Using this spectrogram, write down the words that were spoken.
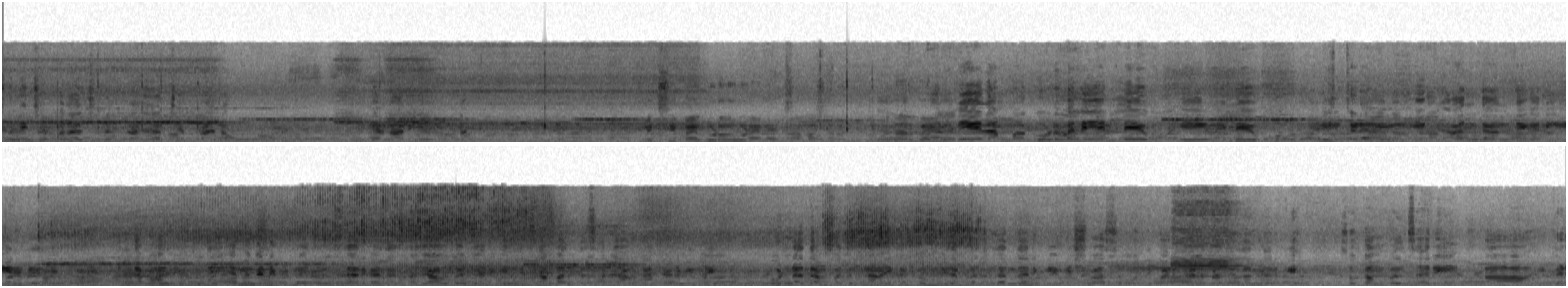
సో నేను చెప్పదలుచుకున్న ప్రజలకు చెప్పాను. ఇక నాకు ఫ్లెక్సీపై గొడవ కూడా సమాచారం లేదమ్మా గొడవలు ఏం లేవు ఏమీ లేవు. ఇక్కడ అంత అంతే కానీ ఏం లేదు. అంత బాగానే ఉంది ఎందుకంటే ఇప్పుడు మీరు చూస్తారు కదా సజావుగా జరిగింది అంతా సజావుగా జరిగింది. కొండ దంపతులు నాయకత్వం మీద ప్రజలందరికీ విశ్వాసం ఉంది పరకాల ప్రజలందరికీ. సో కంపల్సరీ ఇక్కడ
